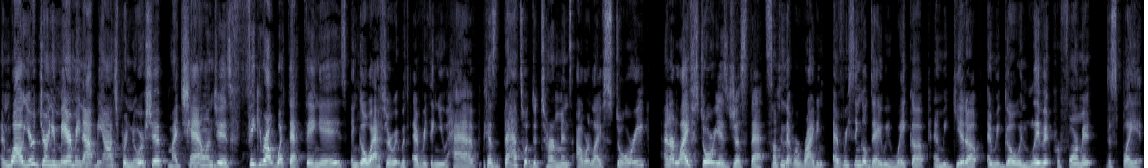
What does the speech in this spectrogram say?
And while your journey may or may not be entrepreneurship, my challenge is figure out what that thing is and go after it with everything you have because that's what determines our life story and our life story is just that something that we're writing every single day. We wake up and we get up and we go and live it, perform it, display it.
